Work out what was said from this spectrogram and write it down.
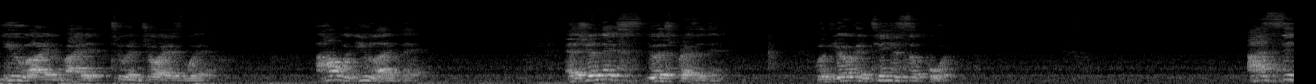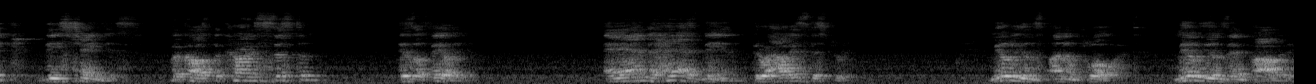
you are invited to enjoy as well. How would you like that? As your next U.S. president, with your continued support, I seek these changes because the current system is a failure and has been throughout its history. Millions unemployed, millions in poverty,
